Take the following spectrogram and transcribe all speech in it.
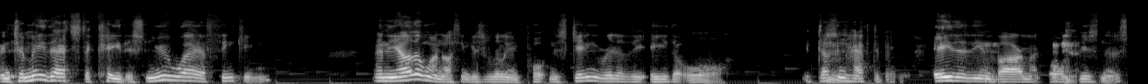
And to me, that's the key this new way of thinking. And the other one I think is really important is getting rid of the either or. It doesn't mm. have to be either the environment or business.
